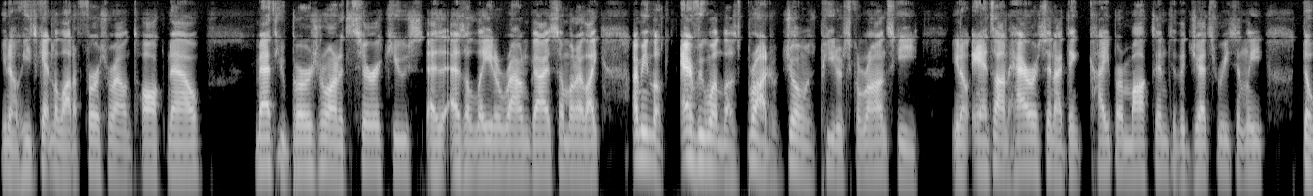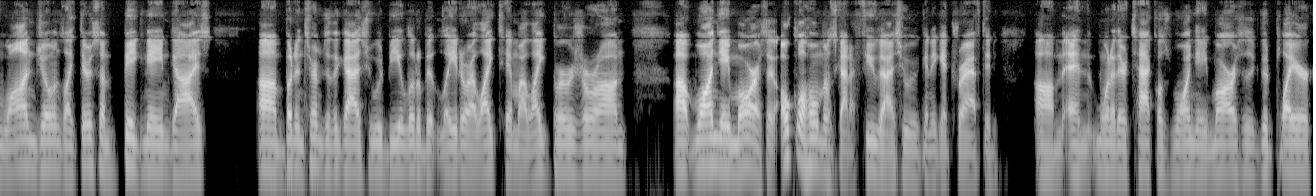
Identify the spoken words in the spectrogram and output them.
you know he's getting a lot of first round talk now. Matthew Bergeron at Syracuse as, as a later round guy, someone I like. I mean, look, everyone loves Broderick Jones, Peter Skoronski, you know, Anton Harrison. I think Kiper mocked him to the Jets recently. Dawand Jones, like there's some big name guys. Um, but in terms of the guys who would be a little bit later, I liked him. I like Bergeron. Uh, Wanya Morris. Like, Oklahoma's got a few guys who are going to get drafted. Um, and one of their tackles, Wanya Morris, is a good player.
